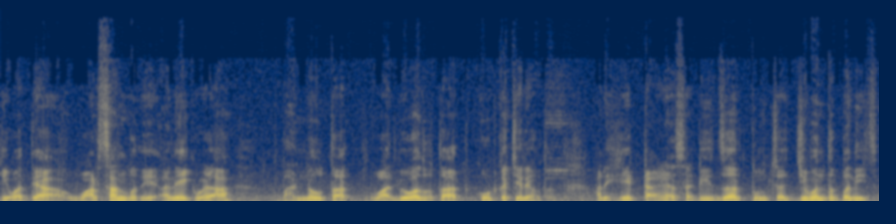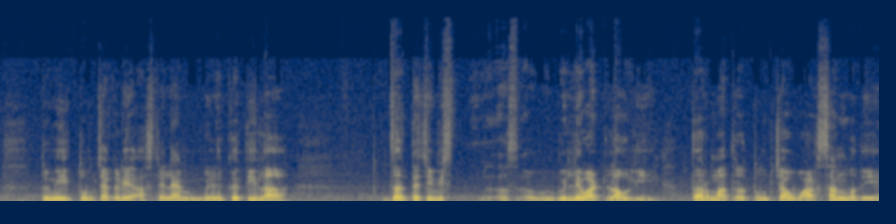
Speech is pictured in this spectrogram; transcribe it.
किंवा त्या वारसांमध्ये अनेक वेळा भांडणं होतात वादविवाद होतात कोर्ट कचेऱ्या होतात. आणि हे टाळण्यासाठी जर तुमच्या जिवंतपणीच तुम्ही तुमच्याकडे असलेल्या मिळकतीला जर त्याची विस विल्हेवाट लावली तर मात्र तुमच्या वारसांमध्ये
